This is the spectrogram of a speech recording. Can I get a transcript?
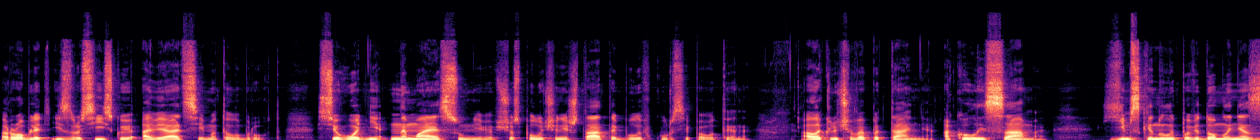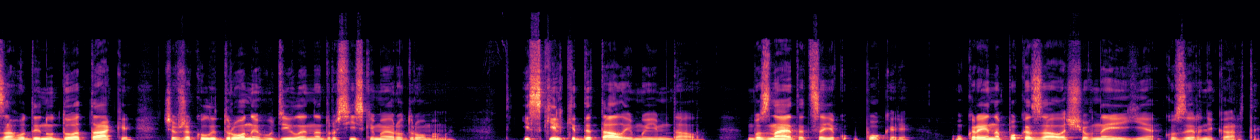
роблять із російської авіації металобрухт. Сьогодні немає сумнівів, що Сполучені Штати були в курсі павутини. Але ключове питання: а коли саме? Їм скинули повідомлення за годину до атаки, чи вже коли дрони гуділи над російськими аеродромами? І скільки деталей ми їм дали? Бо знаєте, це як у покері. Україна показала, що в неї є козирні карти.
